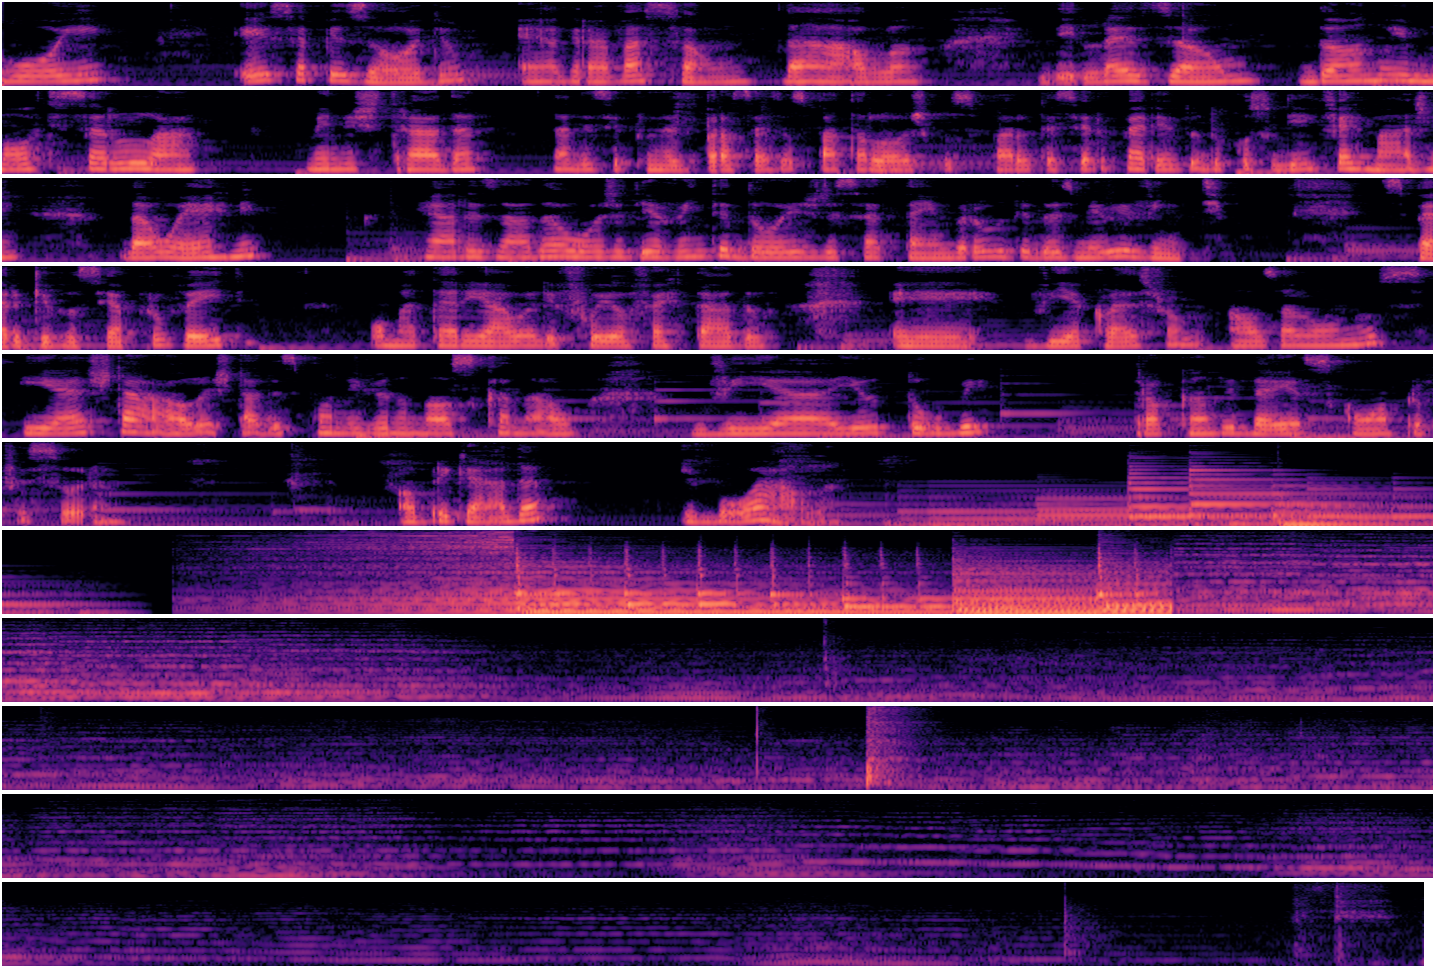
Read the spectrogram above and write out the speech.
Oi, esse episódio é a gravação da aula de lesão, dano e morte celular, ministrada na disciplina de processos patológicos para o terceiro período do curso de enfermagem da UERN, realizada hoje, dia 22 de setembro de 2020. Espero que você aproveite. O material ele foi ofertado é, via Classroom aos alunos e esta aula está disponível no nosso canal via YouTube, trocando ideias com a professora. Obrigada e boa aula!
